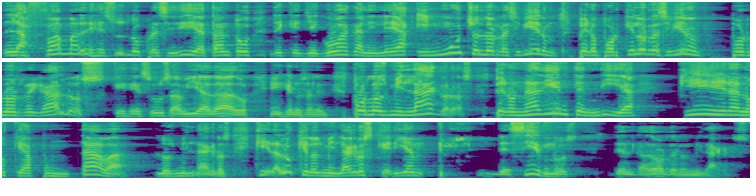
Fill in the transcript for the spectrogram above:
la fama de Jesús lo presidía tanto de que llegó a Galilea y muchos lo recibieron. Pero ¿por qué lo recibieron? Por los regalos que Jesús había dado en Jerusalén, por los milagros. Pero nadie entendía qué era lo que apuntaba los milagros, qué era lo que los milagros querían decirnos del dador de los milagros.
